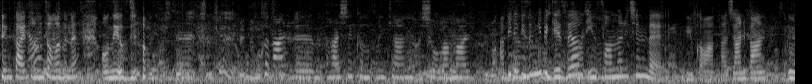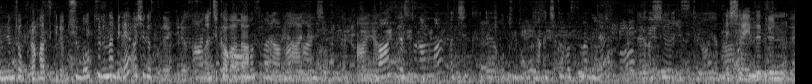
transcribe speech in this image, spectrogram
Senin title'ın tam adı ne? Onu yazacağım. Ee, çünkü bu kadar e, her şey kanıtlıyken aşı olanlar Ha, bir de bizim gibi gezen insanlar için de büyük avantaj. Yani ben gönlüm çok rahat giriyorum. Şu bot turuna bile aşı göstererek giriyorsun Aynı açık hava havada. olmasına rağmen Yani. aynı şekilde. Aynen. Bazı restoranlar açık e, oturduk yani açık havasına bile e, aşı istiyor ya da E, şeyde dün e,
